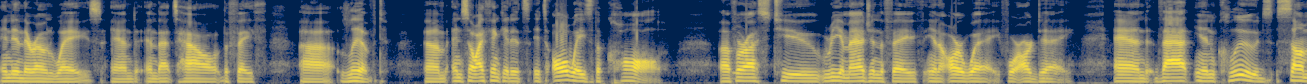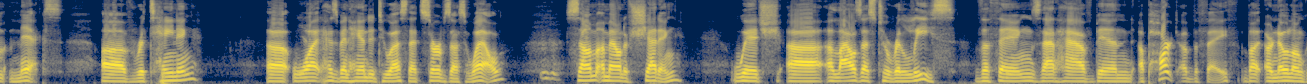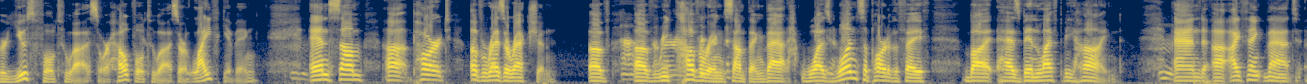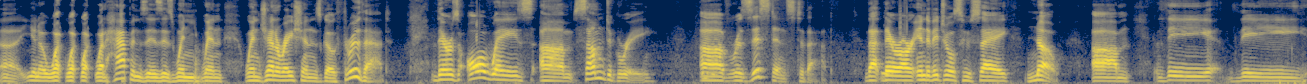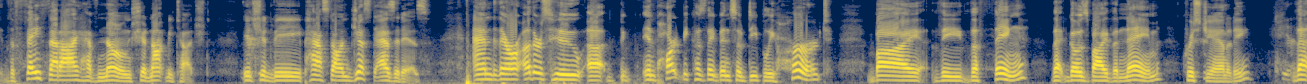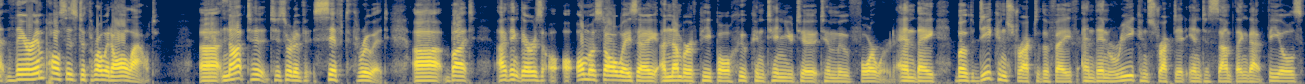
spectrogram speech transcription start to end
and in their own ways. And, and that's how the faith uh, lived. Um, and so I think it, it's, it's always the call uh, for us to reimagine the faith in our way for our day and that includes some mix of retaining uh, what has been handed to us that serves us well, mm-hmm. some amount of shedding, which uh, allows us to release the things that have been a part of the faith but are no longer useful to us or helpful yeah. to us or life giving, mm-hmm. and some uh, part of resurrection of uh, of recovering something that was yeah. once a part of the faith but has been left behind mm. and uh, I think that uh, you know what, what what what happens is is when when when generations go through that there's always um, some degree mm. of resistance to that that there are individuals who say no um, the the the faith that I have known should not be touched. It should be passed on just as it is. And there are others who, uh, in part because they've been so deeply hurt by the the thing that goes by the name Christianity, yes. that their impulse is to throw it all out, uh, not to to sort of sift through it, uh, but I think there's almost always a, a number of people who continue to, to move forward and they both deconstruct the faith and then reconstruct it into something that feels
